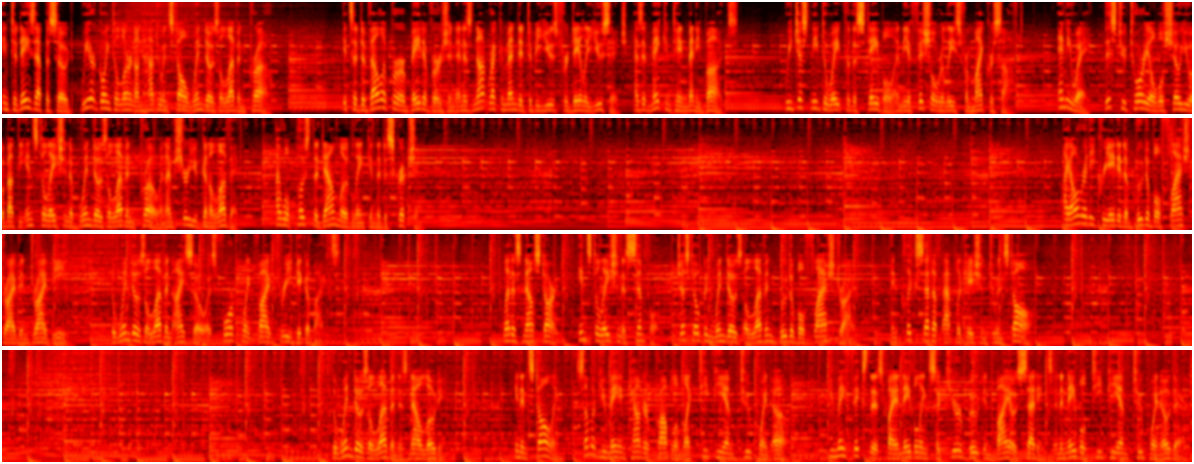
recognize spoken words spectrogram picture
In today's episode, we are going to learn on how to install Windows 11 Pro. It's a developer or beta version and is not recommended to be used for daily usage, as it may contain many bugs. We just need to wait for the stable and the official release from Microsoft. Anyway, this tutorial will show you about the installation of Windows 11 Pro and I'm sure you're gonna love it. I will post the download link in the description. I already created a bootable flash drive in Drive E. The Windows 11 ISO is 4.53 gigabytes. Let us now start. Installation is simple. Just open Windows 11 bootable flash drive and click Setup application to install. The Windows 11 is now loading. In installing, some of you may encounter problem like TPM 2.0. You may fix this by enabling Secure Boot in BIOS settings and enable TPM 2.0 there.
